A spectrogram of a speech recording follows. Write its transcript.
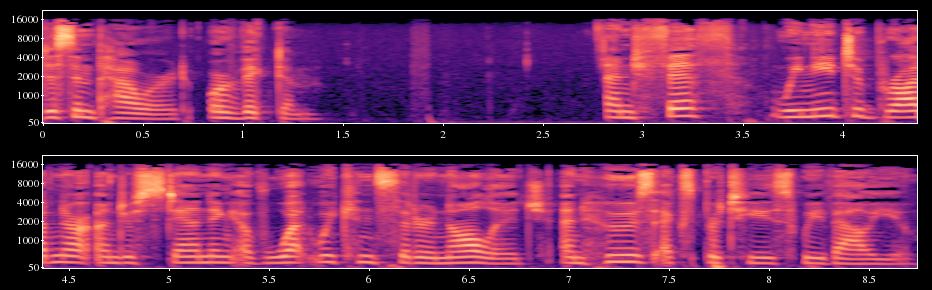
disempowered, or victim. And fifth, we need to broaden our understanding of what we consider knowledge and whose expertise we value.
